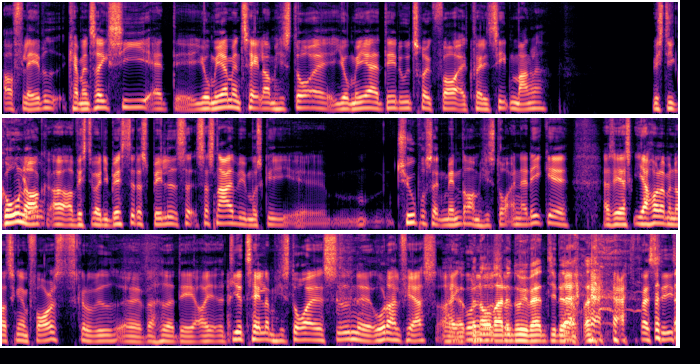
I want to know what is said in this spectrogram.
og flabet, kan man så ikke sige, at øh, jo mere man taler om historie, jo mere er det et udtryk for, at kvaliteten mangler? Hvis de er gode nok, og, og hvis det var de bedste, der spillede, så, så snakker vi måske øh, 20% mindre om historien. Er det ikke... Øh, altså, jeg, jeg holder med Nottingham Forest, skal du vide, øh, hvad hedder det, og de har talt om historie siden øh, 78. Og ja, hvornår var det nu, I vandt de der? ja, præcis.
